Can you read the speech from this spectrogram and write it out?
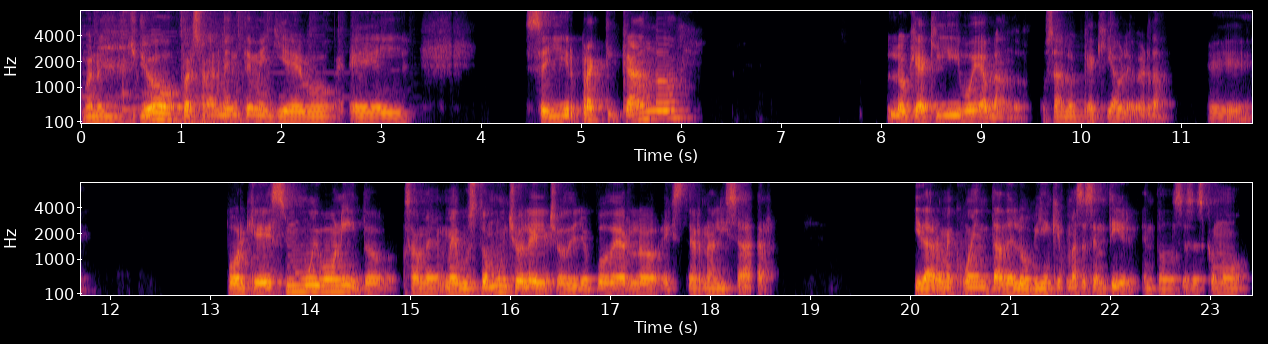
Bueno, yo personalmente me llevo el seguir practicando lo que aquí voy hablando, o sea, lo que aquí hablé, ¿verdad? Eh, porque es muy bonito, o sea, me, me gustó mucho el hecho de yo poderlo externalizar y darme cuenta de lo bien que me hace sentir. Entonces es como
